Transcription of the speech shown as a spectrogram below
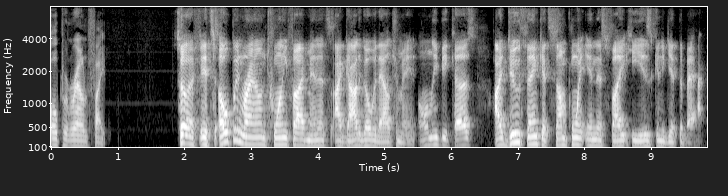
open round fight? So if it's open round 25 minutes, I got to go with Aljamain only because I do think at some point in this fight he is going to get the back.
